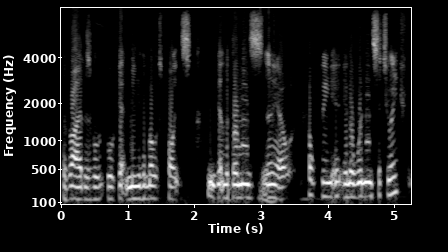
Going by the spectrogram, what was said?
the riders will, will get me the most points and get the bunnies, you know, hopefully in, in a winning situation.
